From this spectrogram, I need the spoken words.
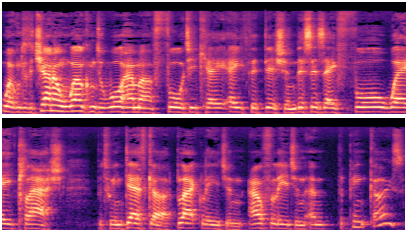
Welcome to the channel and welcome to Warhammer 40k 8th edition. This is a four-way clash between Death Guard, Black Legion, Alpha Legion and the pink guys?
